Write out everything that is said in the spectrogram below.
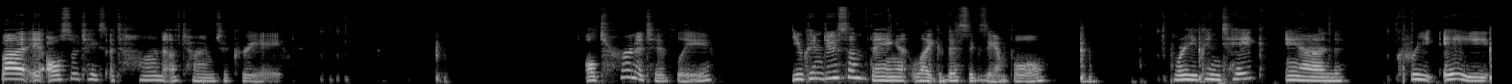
but it also takes a ton of time to create. Alternatively, you can do something like this example where you can take and create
